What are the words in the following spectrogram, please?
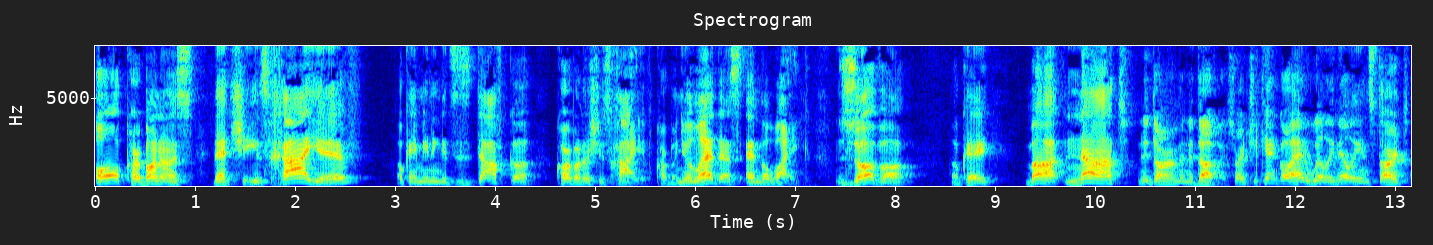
all karbonas that she is chayev. Okay, meaning it's this dafka Karban she's chayiv, Karban Yoledes, and the like. Zava, okay, but not Nidarim and Nidavais, right? She can't go ahead willy nilly and start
